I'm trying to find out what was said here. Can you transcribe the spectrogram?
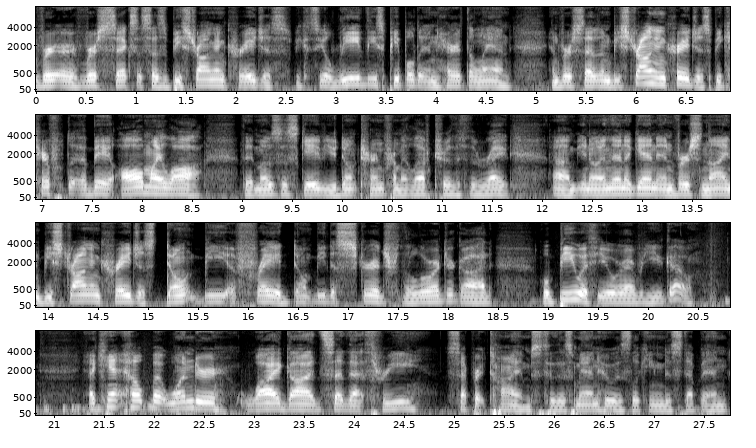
verse 6 it says be strong and courageous because you'll lead these people to inherit the land. In verse 7 be strong and courageous. Be careful to obey all my law that moses gave you. Don't turn from it left or to the right. Um, you know and then again in verse 9 be strong and courageous. Don't be afraid. Don't be discouraged for the lord your god will be with you wherever you go. I can't help but wonder why god said that three separate times to this man who was looking to step in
